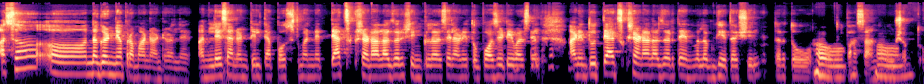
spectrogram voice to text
असं नगण्य प्रमाण आढळलंय. अनलेस अँड अंटील त्या पोस्टमनने त्याच क्षणाला जर शिंकलं असेल आणि तो पॉझिटिव्ह असेल आणि तो त्याच क्षणाला जर ते एनवलप घेत असेल तर तो पासान होऊ शकतो.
